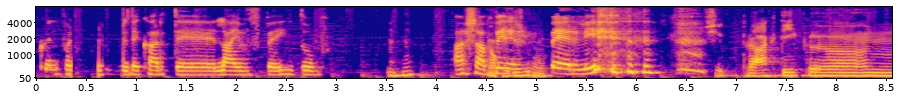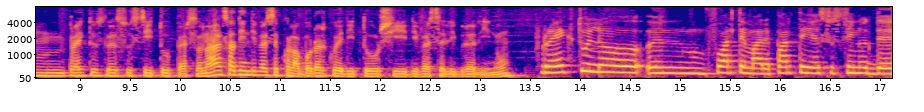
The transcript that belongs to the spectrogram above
când făceam de carte live pe YouTube. Uh-huh. Așa, okay, pe, deci perli. și practic proiectul îl susții tu personal sau din diverse colaborări cu edituri și diverse librării, nu? Proiectul uh, în foarte mare parte e susținut de,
